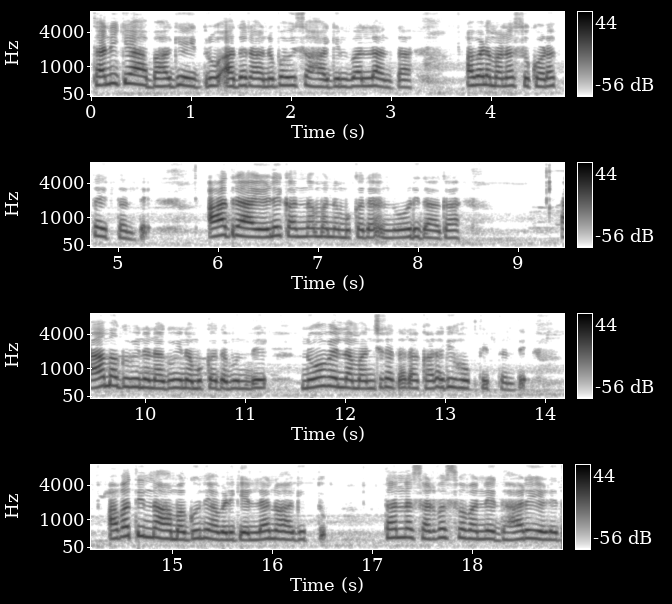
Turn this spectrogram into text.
ತನಗೆ ಆ ಭಾಗ್ಯ ಇದ್ದರೂ ಅದನ್ನು ಅನುಭವಿಸೋ ಹಾಗಿಲ್ವಲ್ಲ ಅಂತ ಅವಳ ಮನಸ್ಸು ಕೊಡಕ್ತಾ ಇತ್ತಂತೆ. ಆದರೆ ಆ ಎಳೆ ಕನ್ನಮ್ಮನ ಮುಖದ ನೋಡಿದಾಗ, ಆ ಮಗುವಿನ ನಗುವಿನ ಮುಖದ ಮುಂದೆ ನೋವೆಲ್ಲ ಮಂಜಿನ ಥರ ಕರಗಿ ಹೋಗ್ತಿತ್ತಂತೆ. ಅವತ್ತಿಂದ ಆ ಮಗುನೇ ಅವಳಿಗೆ ಎಲ್ಲನೂ ಆಗಿತ್ತು. ತನ್ನ ಸರ್ವಸ್ವವನ್ನೇ ದಾರಿ ಎಳೆದ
